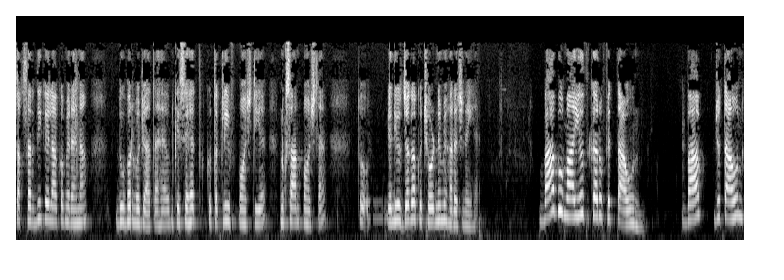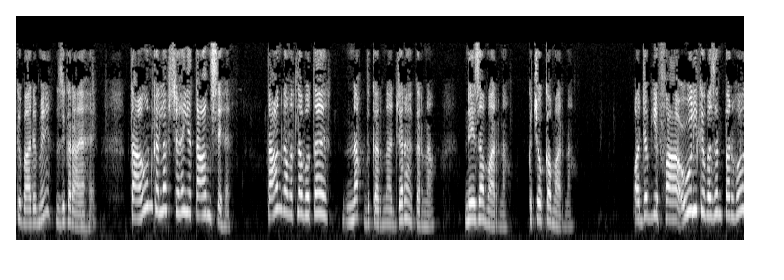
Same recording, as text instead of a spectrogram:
سخت سردی کے علاقوں میں رہنا دوبھر ہو جاتا ہے ان کی صحت کو تکلیف پہنچتی ہے نقصان پہنچتا ہے تو یعنی اس جگہ کو چھوڑنے میں حرج نہیں ہے باب و مایوت کر ف باب جو تعاون کے بارے میں ذکر آیا ہے تعاون کا لفظ جو ہے یہ تان سے ہے تان کا مطلب ہوتا ہے نقد کرنا جرح کرنا نیزا مارنا کچوکا مارنا اور جب یہ فاول کے وزن پر ہو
